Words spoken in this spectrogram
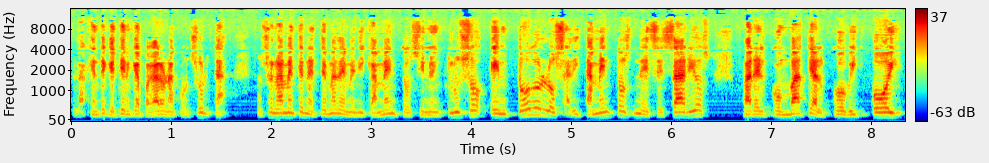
la gente que tiene que pagar una consulta, no solamente en el tema de medicamentos, sino incluso en todos los aditamentos necesarios para el combate al COVID. Hoy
